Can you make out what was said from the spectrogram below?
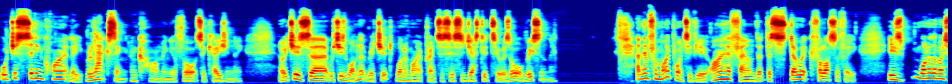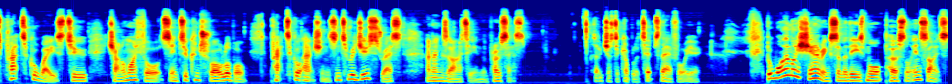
or just sitting quietly, relaxing, and calming your thoughts occasionally, which is uh, which is one that Richard, one of my apprentices, suggested to us all recently. And then, from my point of view, I have found that the Stoic philosophy is one of the most practical ways to channel my thoughts into controllable, practical actions and to reduce stress and anxiety in the process. So, just a couple of tips there for you. But why am I sharing some of these more personal insights?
